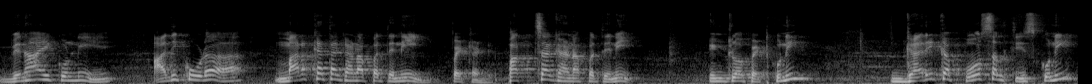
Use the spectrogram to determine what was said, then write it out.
వినాయకుణ్ణి అది కూడా మరకత గణపతిని పెట్టండి. పచ్చ గణపతిని ఇంట్లో పెట్టుకుని గరిక పూసలు తీసుకుని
